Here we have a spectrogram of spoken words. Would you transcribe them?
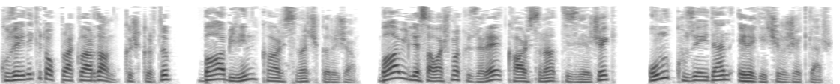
kuzeydeki topraklardan kışkırtıp Babil'in karşısına çıkaracağım. Babil'le savaşmak üzere karşısına dizilecek, onu kuzeyden ele geçirecekler.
